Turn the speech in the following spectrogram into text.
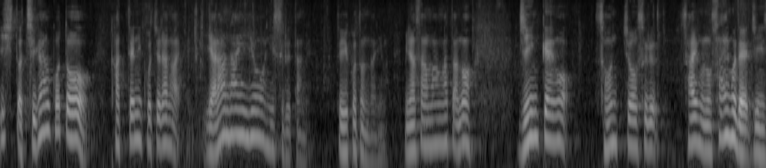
意思と違うことを勝手にこちらがやらないようにするためということになります皆様方の人権を尊重する最後の最後で人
